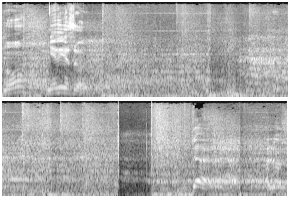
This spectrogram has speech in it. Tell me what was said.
Ну, не вижу. Так, Алеша,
